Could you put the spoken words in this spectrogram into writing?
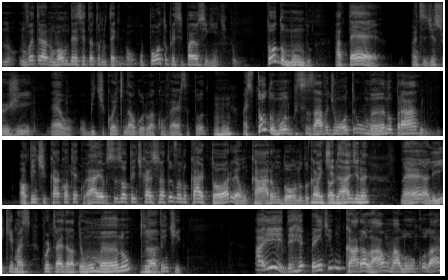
Não, não vou entrar, não vamos descer tanto no técnico. O ponto principal é o seguinte: todo mundo, até antes de surgir né, o, o Bitcoin que inaugurou a conversa toda, mas todo mundo precisava de um outro humano para autenticar qualquer coisa. Ah, eu preciso autenticar a assinatura, vou no cartório, é um cara, um dono do Uma cartório. entidade, né? né, ali, que, mas por trás dela tem um humano que Ah. autentica. Aí, de repente, um cara lá, um maluco lá,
